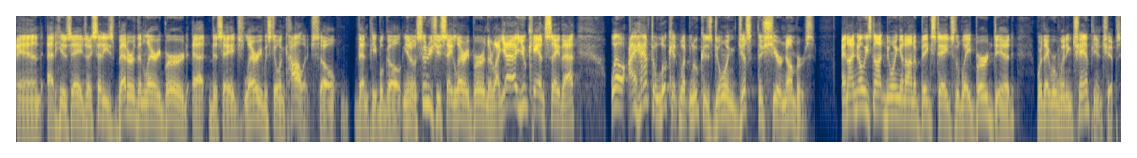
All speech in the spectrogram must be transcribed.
and at his age, I said he's better than Larry Bird at this age. Larry was still in college, so then people go, you know, as soon as you say Larry Bird, they're like, yeah, you can't say that. Well, I have to look at what Luka's doing, just the sheer numbers. And I know he's not doing it on a big stage the way Bird did, where they were winning championships.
